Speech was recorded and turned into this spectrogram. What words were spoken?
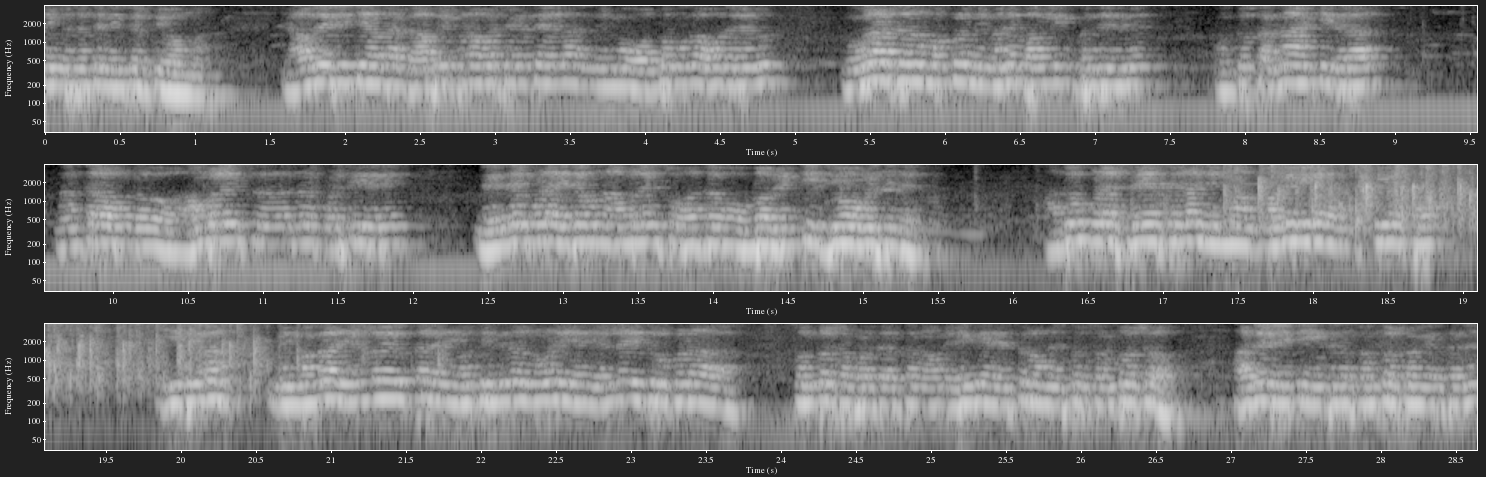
ನಿಮ್ಮ ಜೊತೆ ನಿಂತಿರ್ತೀವಮ್ಮ. ಯಾವುದೇ ರೀತಿಯಾದ ಗಾಬರಿ ಕೂಡ ಅವಶ್ಯಕತೆ ಇಲ್ಲ. ನಿಮ್ಮ ಒಬ್ಬ ಮಗ ಹೋದ್ರೇನು ನೂರಾರು ಜನ ಮಕ್ಕಳು ನಿಮ್ಮ ಮನೆ ಬಾಗಿಲಿಗೆ ಬಂದಿದ್ದೀರಿ. ಒಂದು ಕನ್ನ ಹಾಕಿದ್ದೀರ? ನಂತರ ಒಂದು ಆಂಬುಲೆನ್ಸ್ ಅನ್ನು ಕೊಡಿಸಿದ್ದೀರಿ. ನಿನ್ನೆ ಕೂಡ ಇದೇ ಒಂದು ಆಂಬುಲೆನ್ಸ್ ಹೋದ ಒಬ್ಬ ವ್ಯಕ್ತಿ ಜೀವ ಉಳಿಸಿದೆ. ಅದು ಕೂಡ ಶ್ರೇಯಸ್ಸಿಲ್ಲ ನಿಮ್ಮ ಮಗನಿಗೆ ಸಿಗುತ್ತೆ ಈ ದಿನ ನಿಮ್ಮ ಮಗ ಎಲ್ಲೋ ಇರ್ತಾರೆ. ಇವತ್ತಿನ ದಿನ ನೋಡಿ, ಎಲ್ಲೇ ಇದ್ರೂ ಕೂಡ ಸಂತೋಷ ಪಡ್ತಾ ಇರ್ತಾನೆ. ಅವನು ಹೇಗೆ ಹೆಸರು, ಅವನ ಹೆಸರು ಸಂತೋಷ. ಅದೇ ರೀತಿ ಈ ದಿನ ಸಂತೋಷವಾಗಿರ್ತಾನೆ.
